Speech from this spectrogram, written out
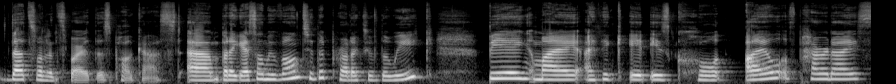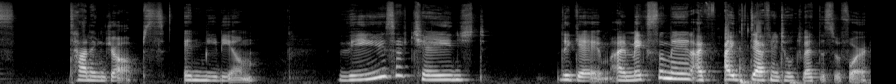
that's what inspired this podcast. Um. But I guess I'll move on to the product of the week being my, I think it is called Isle of Paradise tanning drops in medium. These have changed the game. I mix them in. I've, I've definitely talked about this before.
